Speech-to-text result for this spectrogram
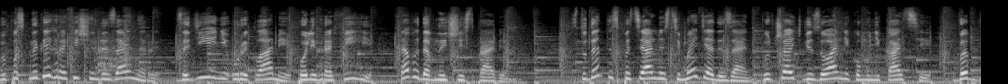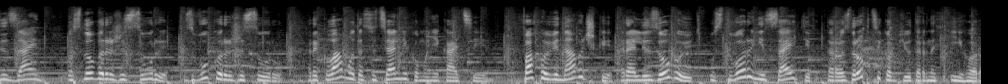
Випускники графічні дизайнери задіяні у рекламі, поліграфії та видавничій справі. Студенти спеціальності медіадизайн вивчають візуальні комунікації, веб-дизайн, основи режисури, звукорежисуру, рекламу та соціальні комунікації. Фахові навички реалізовують у створенні сайтів та розробці комп'ютерних ігор.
